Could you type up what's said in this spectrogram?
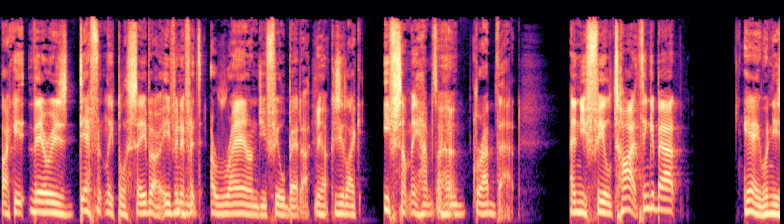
Like it, there is definitely placebo. Even if Mhm. it's around, you feel better. Yeah. Because you're like, if something happens, I Uh-huh. can grab that, and you feel tight. Think about, yeah, when you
